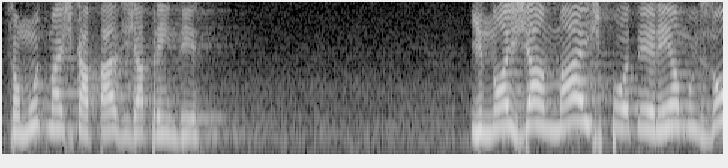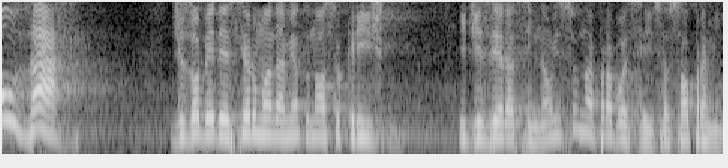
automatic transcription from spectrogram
São muito mais capazes de aprender. E nós jamais poderemos ousar desobedecer o mandamento do nosso Cristo e dizer assim: não, isso não é para você, isso é só para mim.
